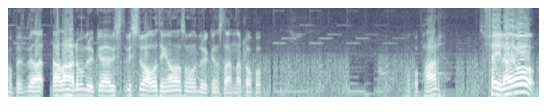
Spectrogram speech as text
Hopper vi der. Ja, det er her du må bruke Hvis, hvis du har alle tinga, da, så må du bruke den steinen der til å hoppe opp. Hoppe opp her. Så feiler jeg jo!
